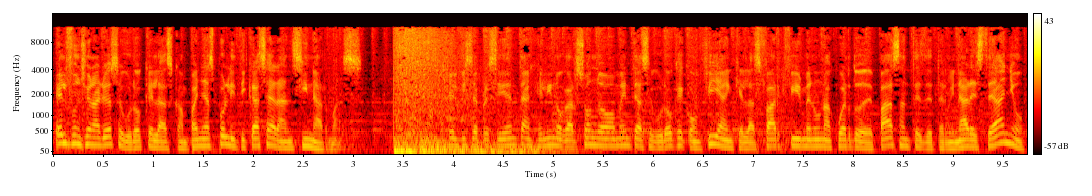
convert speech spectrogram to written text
El funcionario aseguró que las campañas políticas se harán sin armas. El vicepresidente Angelino Garzón nuevamente aseguró que confía en que las FARC firmen un acuerdo de paz antes de terminar este año.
